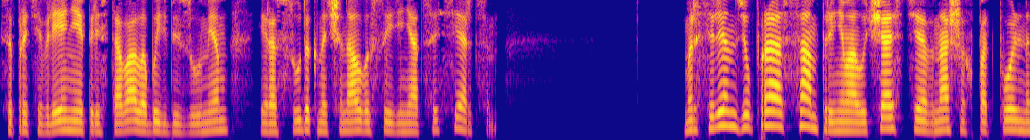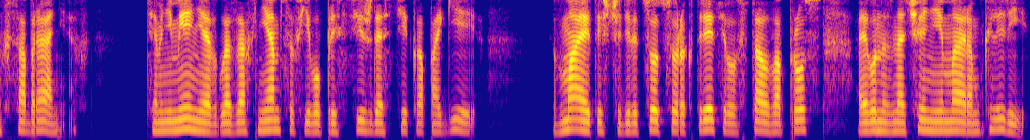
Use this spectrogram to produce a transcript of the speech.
Сопротивление переставало быть безумием, и рассудок начинал воссоединяться с сердцем. Марселен Дюпра сам принимал участие в наших подпольных собраниях. Тем не менее, в глазах немцев его престиж достиг апогея. В мае 1943-го встал вопрос о его назначении мэром Клери.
